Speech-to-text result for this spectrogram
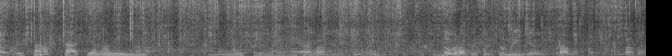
Tak, tak, ja mam inny. Nie ma, nie. Dobra, to, to my idziemy w prawo. Chyba tak.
